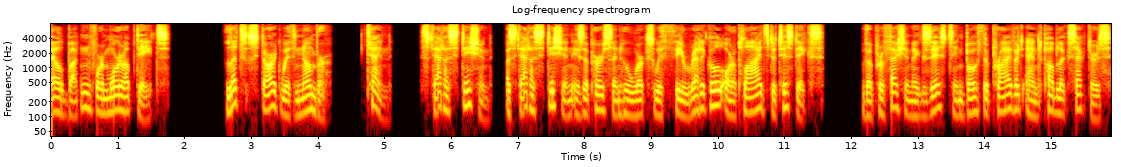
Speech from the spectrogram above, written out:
bell button for more updates. Let's start with number 10. Statistician. A statistician is a person who works with theoretical or applied statistics. The profession exists in both the private and public sectors.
